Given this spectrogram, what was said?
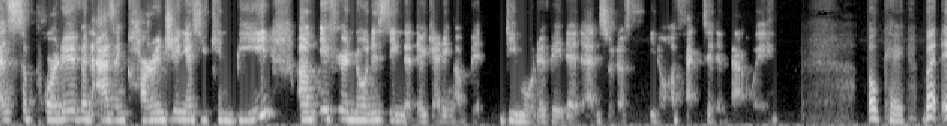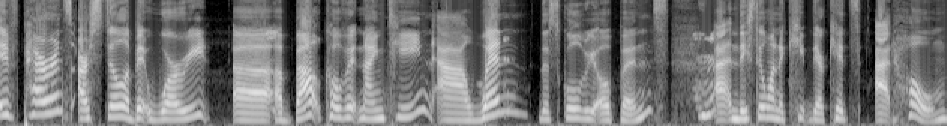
as supportive and as encouraging as you can be um, if you're noticing that they're getting a bit demotivated and sort of you know affected in that way Okay, but if parents are still a bit worried uh, about COVID 19, uh, when the school reopens Mm-hmm. and they still want to keep their kids at home,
